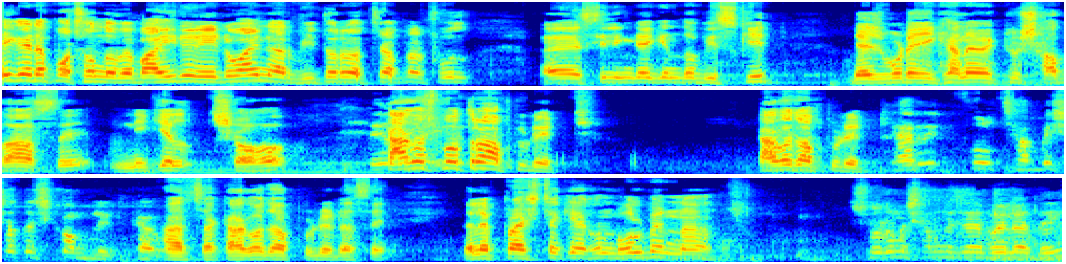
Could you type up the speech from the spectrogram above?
এই গাড়িটা পছন্দ হবে। বাইরে রেড ওয়াইন আর ভিতরে হচ্ছে আপনার ফুল সিলিংটা কিন্তু বিস্কিট ড্যাশবোর্ডে এখানেও একটু সাদা আছে নিকেল সহ। কাগজপত্র আপ টু ডেট কাগজ আপ টু ডেট ফুল ছাব্বিশ সাতাশ কমপ্লিট আচ্ছা কাগজ আপ টু ডেট আছে। তাহলে প্রাইসটা কি এখন বলবেন না? শোরুমের সামনে যাই বইলা দেই।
